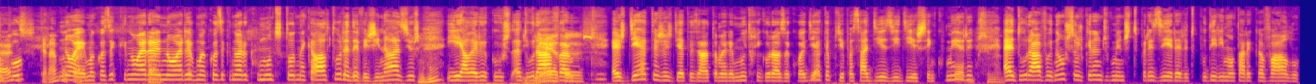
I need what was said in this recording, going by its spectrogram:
tempo. anos. Caramba, não é uma coisa que não era, não era uma coisa que não era comum de todo naquela altura, de haver ginásios e ela era, adorava Uhum. dietas. as dietas, as dietas ela também era muito rigorosa com a dieta, podia passar dias e dias sem comer, adorava, não os seus grandes momentos de prazer era de poder ir montar a cavalo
